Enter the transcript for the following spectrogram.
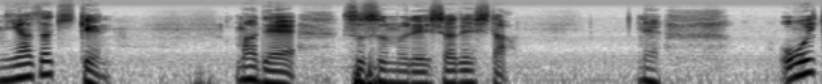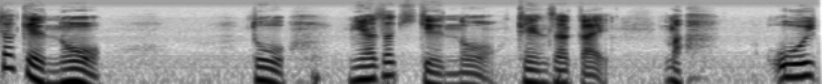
宮崎県まで進む列車でした。ね、大分県のと宮崎県の県境、ま、大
